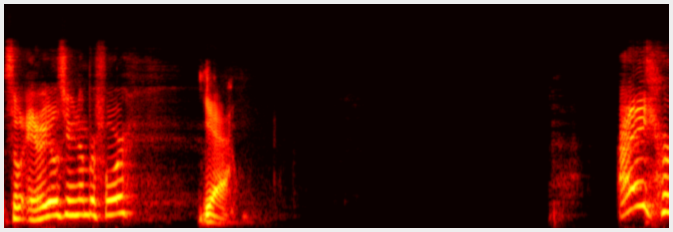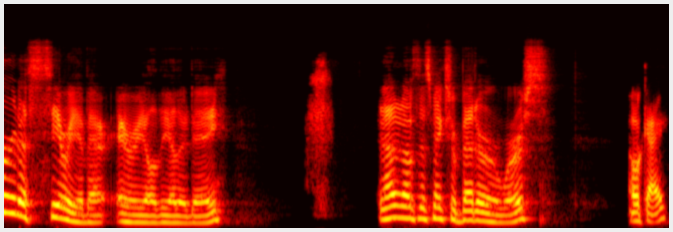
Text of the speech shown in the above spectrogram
So Ariel's your number four. Yeah. I heard a theory about Ariel the other day, and I don't know if this makes her better or worse. Okay.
